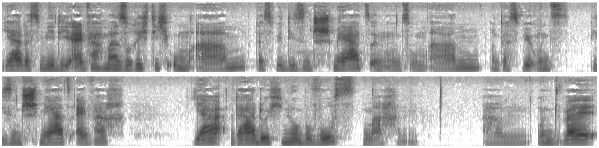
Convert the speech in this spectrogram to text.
ja, dass wir die einfach mal so richtig umarmen, dass wir diesen Schmerz in uns umarmen und dass wir uns diesen Schmerz einfach ja dadurch nur bewusst machen. Ähm, und weil,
